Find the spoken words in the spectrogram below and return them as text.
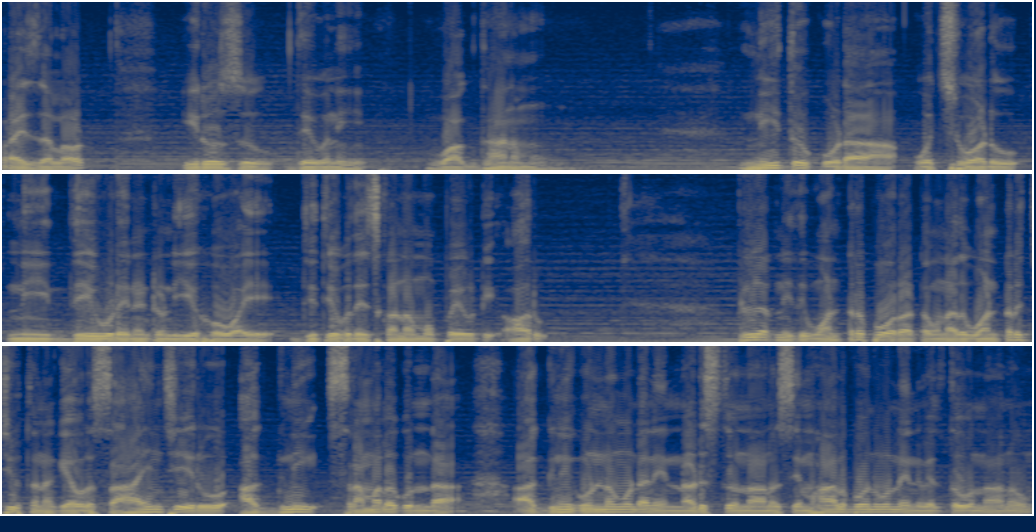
ప్రైజ్ అలాడ్ ఈరోజు దేవుని వాగ్దానము. నీతో కూడా వచ్చేవాడు నీ దేవుడైనటువంటి యహోవాయే. ద్వితీయోపదేశకాండ ముప్పై ఒకటి ఆరు. పిల్లర్ నీది ఒంటరి పోరాటం నాది ఒంటరి జీవితం. నాకు ఎవరు సహాయం చేయరు. అగ్ని శ్రమల గుండా అగ్ని గుండం గుండా నేను నడుస్తున్నాను. సింహాల బోను కూడా నేను వెళ్తూ ఉన్నాను.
